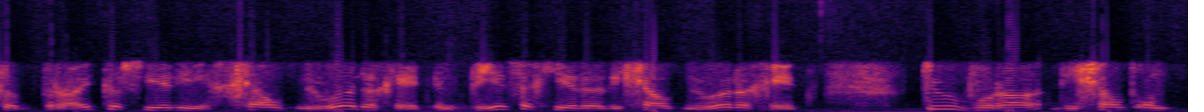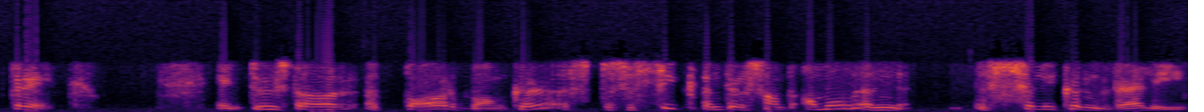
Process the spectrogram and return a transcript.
verbruikers hier die geld nodig het en besighede die geld nodig het, toe word die geld onttrek. En toe is daar 'n paar banke, spesifiek interessant almal in Silicon Valley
